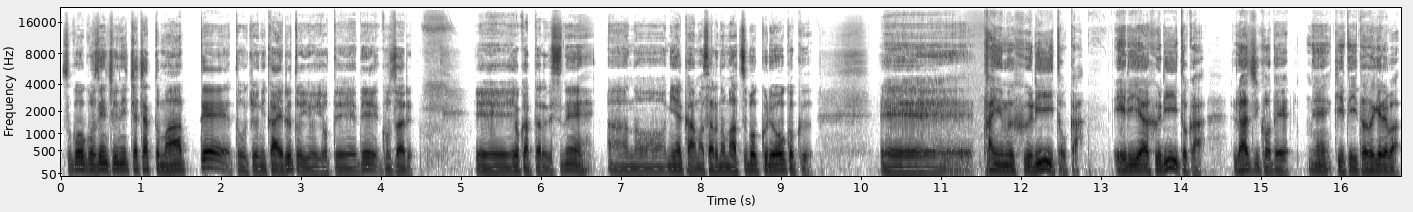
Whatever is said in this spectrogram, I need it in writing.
そこを午前中にちゃちゃっと回って東京に帰るという予定でござる。えー、よかったらですねあの宮川勝の松木両王国えー、タイムフリーとか、エリアフリーとか、ラジコでね、聞いていただければ、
